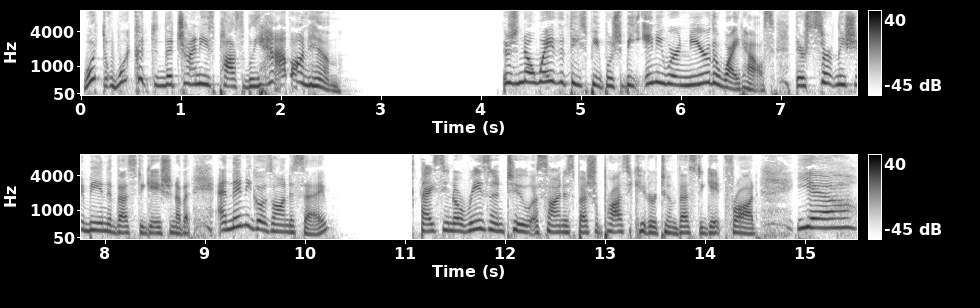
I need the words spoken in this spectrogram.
What what could the chinese possibly have on him? There's no way that these people should be anywhere near the white house. There certainly should be an investigation of it. And then he goes on to say I see no reason to assign a special prosecutor to investigate fraud. Yeah,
